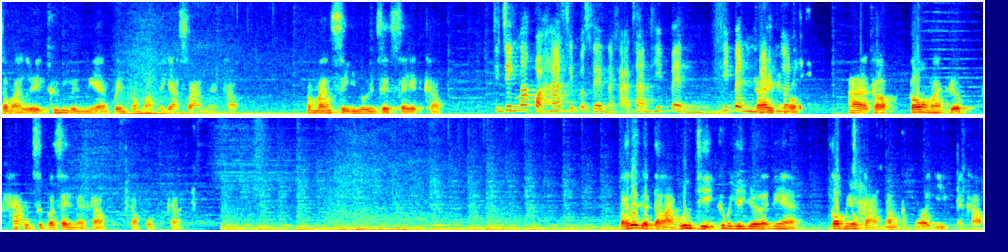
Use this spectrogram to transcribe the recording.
สามารถเหลืออีกครึ่งหนึ่งเนี่ยเป็นพันธบัตรระยะสั้นนะครับประมาณสี่หมื่นเศษๆครับจริงๆ มากกว่า 50%นะคะอาจารย์ที่เป็นที่เป็นใช่เม็ดครัเงิบนอ่าครับก็ประมาณเกือบห้าหกสิบเปอร์เซ็นต์นะครับครับผมครับแต่ถ้าเกิดตลาดหุ้นจีนขึ้นมาเยอะๆเนี่ย ก็มีโอกาสนำกลับมาอีกนะครับ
